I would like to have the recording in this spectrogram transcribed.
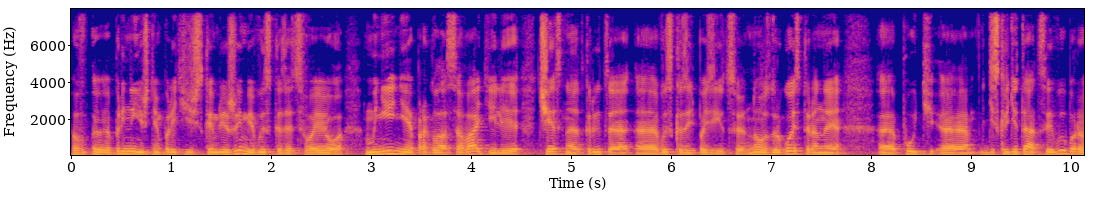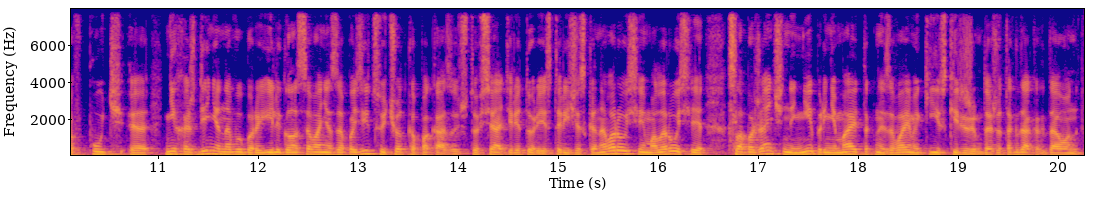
в, э, при нынешнем политическом режиме высказать свое мнение, проголосовать или честно, открыто высказать позицию. Но, с другой стороны, путь дискредитации выборов, путь нехождения на выборы или голосования голосование за оппозицию четко показывает, что вся территория исторической Новороссии, Малороссии, слабожанщины не принимает так называемый киевский режим. Даже тогда, когда он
